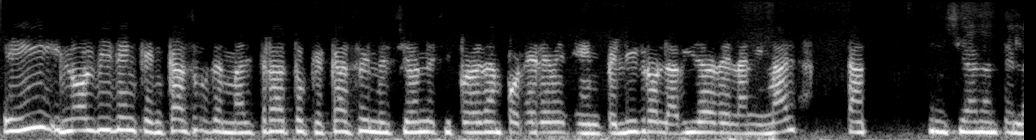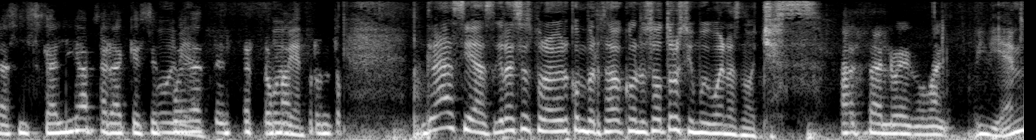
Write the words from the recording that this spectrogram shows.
y no olviden que en casos de maltrato que causen lesiones y puedan poner en, peligro la vida del animal, denunciar ante la fiscalía para que se pueda atender lo más pronto. Gracias, gracias por haber conversado con nosotros y muy buenas noches. Hasta luego, bye. Muy bien.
